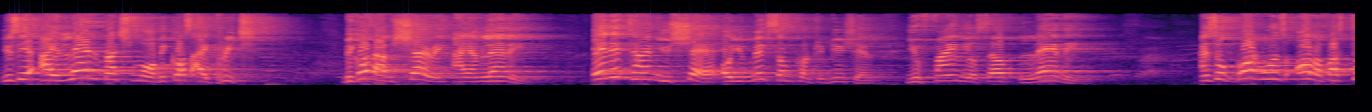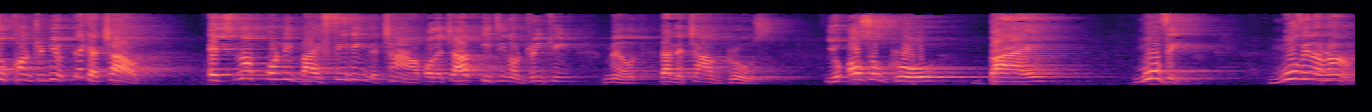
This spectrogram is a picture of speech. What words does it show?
You see, I learn much more because I preach. Because I'm sharing, I am learning. Anytime you share or you make some contribution, you find yourself learning. And so God wants all of us to contribute. Take a child. It's not only by feeding the child or the child eating or drinking milk that the child grows. You also grow by moving, moving around,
